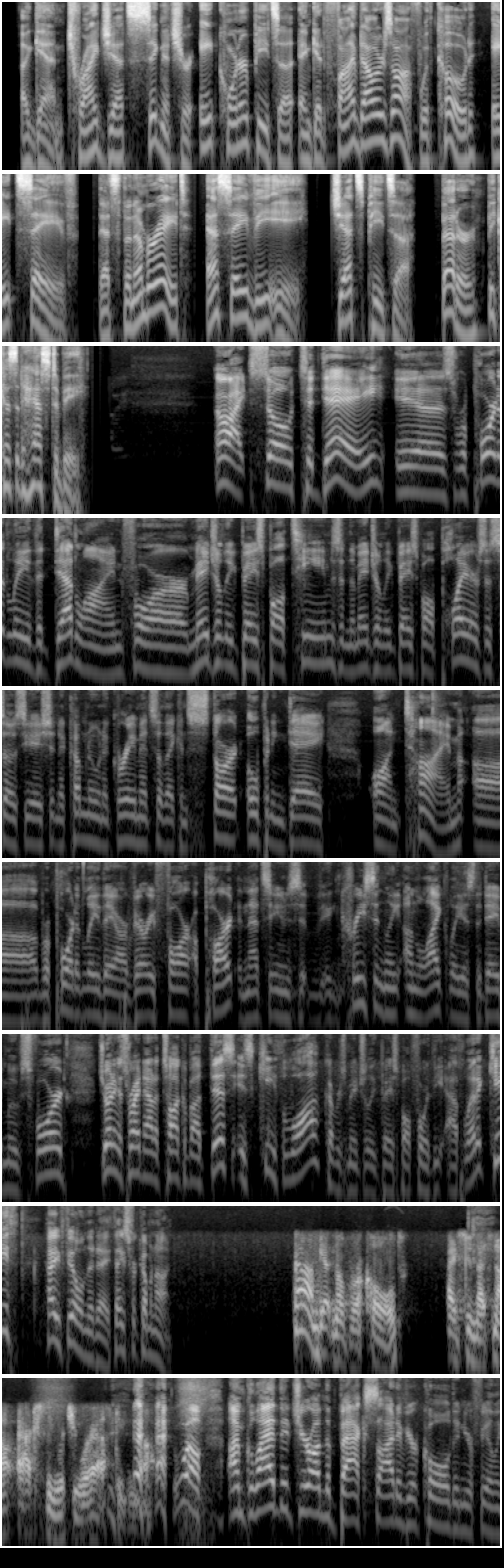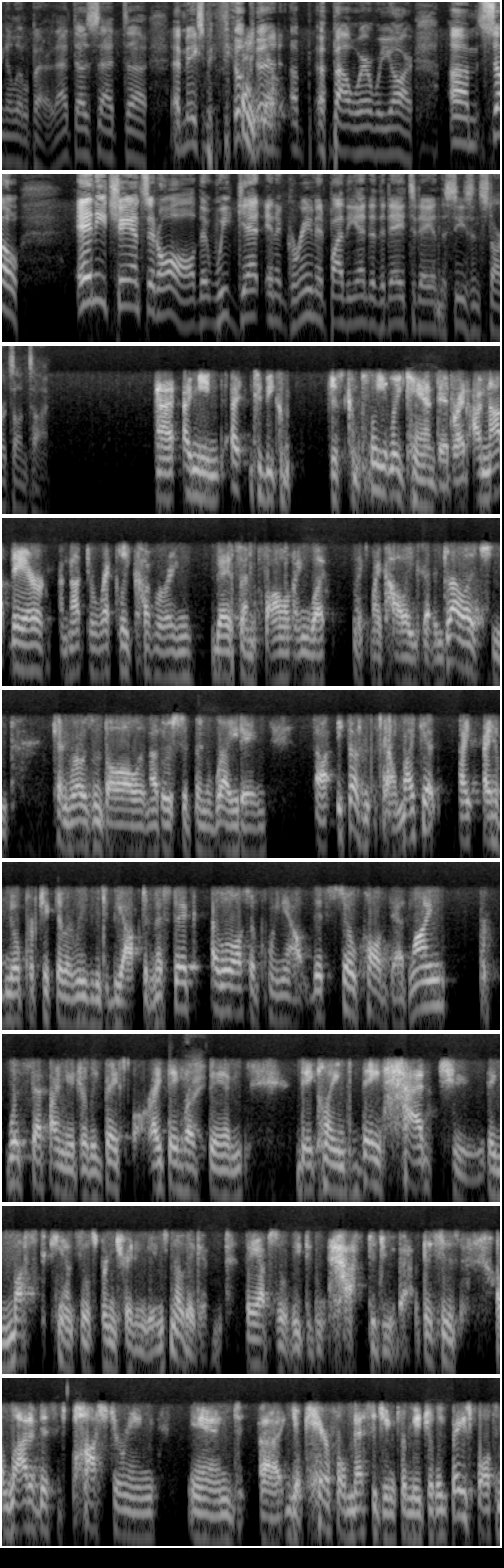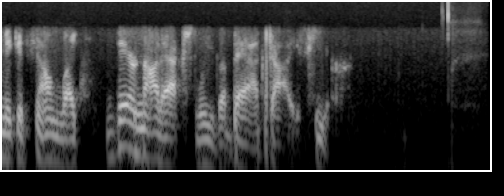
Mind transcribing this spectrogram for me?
Again, try Jet's signature eight corner pizza and get $5 off with code 8SAVE. That's the number eight, S A V E. Jet's Pizza. Better because it has to be. All right, so today is reportedly the deadline for Major League Baseball teams and the Major League Baseball Players Association to come to an agreement so they can start opening day on time. Uh, reportedly, they are very far apart, and that seems increasingly unlikely as the day moves forward. Joining us right now to talk about this is Keith Law, covers Major League Baseball for the Athletic. Keith, how you feeling today? Thanks for coming on. I'm getting over a cold. I assume that's not actually what you were asking. well, I'm glad that you're on the back side of your cold and you're feeling a little better. That does that. Uh, that makes me feel Thank good ab- about where we are. Um, so, any chance at all that we get an agreement by the end of the day today and the season starts on time? Uh, I mean, uh, to be com- just completely candid, right? I'm not there. I'm not directly covering this. I'm following what like my colleagues Evan Drellich and Ken Rosenthal and others have been writing. Uh, it doesn't sound like it. I, I have no particular reason to be optimistic. I will also point out this so-called deadline was set by Major League Baseball, right? They have right. been they claimed they had to, they must cancel spring training games. No, they didn't. They absolutely didn't have to do that. This is a lot of this is posturing and uh, you know careful messaging from Major League Baseball to make it sound like they're not actually the bad guys here.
